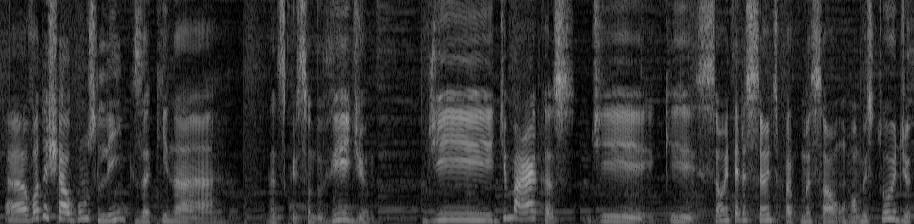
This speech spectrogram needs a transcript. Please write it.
Uh, vou deixar alguns links aqui na, na descrição do vídeo de, de marcas de que são interessantes para começar um home studio.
